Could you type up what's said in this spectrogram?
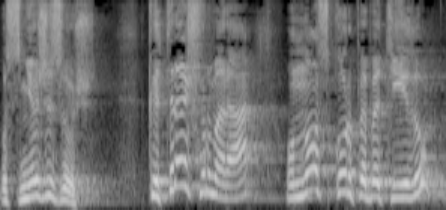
o Senhor Jesus, que transformará o nosso corpo abatido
